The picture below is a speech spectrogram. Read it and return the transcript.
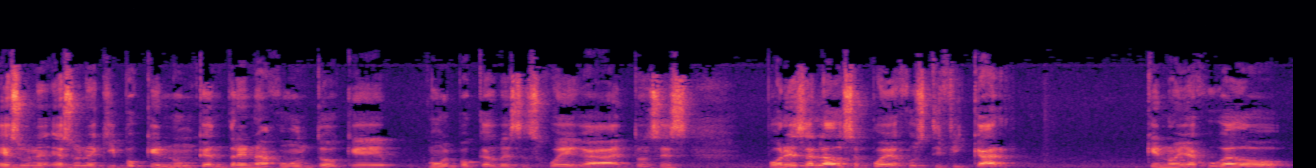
Es un, es un equipo que nunca entrena junto, que muy pocas veces juega, entonces, por ese lado se puede justificar que no haya jugado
